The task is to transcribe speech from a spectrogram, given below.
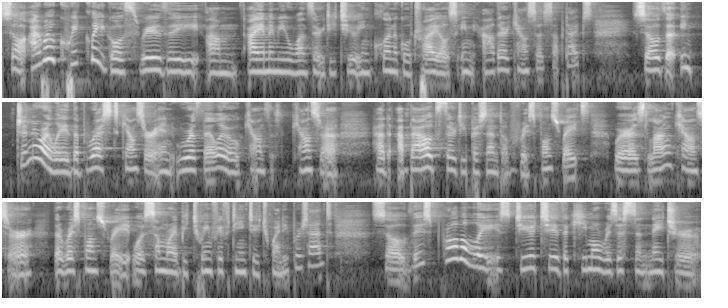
So I will quickly go through the um, IMMU-132 in clinical trials in other cancer subtypes. So the, in, generally, the breast cancer and urothelial cancer had about 30% of response rates, whereas lung cancer, the response rate was somewhere between 15 to 20%. So this probably is due to the chemo-resistant nature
